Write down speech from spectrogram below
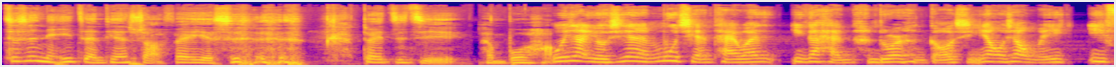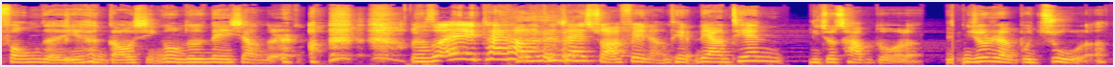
就是你一整天耍废也是 对自己很不好。我跟你讲，有些人目前台湾应该很很多人很高兴，像我像我们一一封的也很高兴，因为我们都是内向的人嘛。我就说，哎、欸，太好了，在家里耍废两天，两天你就差不多了，你就忍不住了。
